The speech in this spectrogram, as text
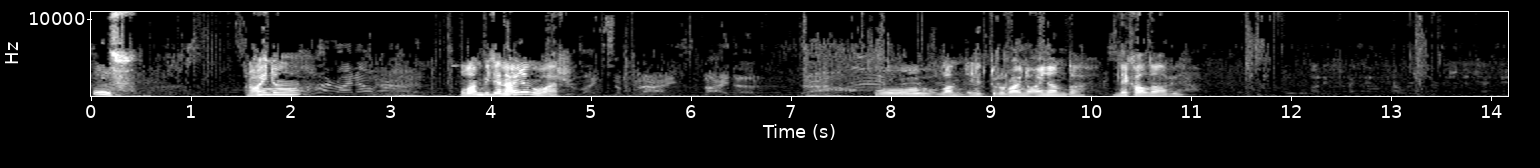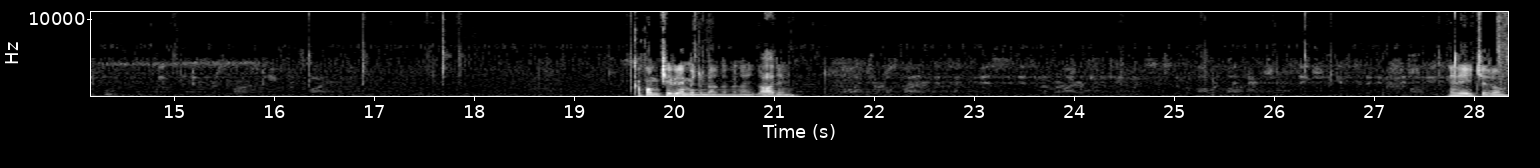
Of. Rhino. Hi, Rhino. Ulan bir de Rhino mu var? Oo, ulan Elektro Rhino aynı anda. Ne kaldı abi? Kafamı çeviremiyordum ben daha demin. Nereye gideceğiz oğlum?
